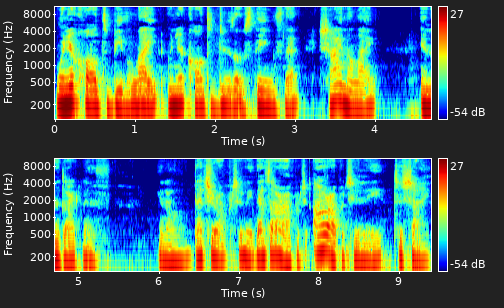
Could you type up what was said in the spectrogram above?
when you're called to be the light, when you're called to do those things that shine the light in the darkness, you know, that's your opportunity. That's our opportunity our opportunity to shine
